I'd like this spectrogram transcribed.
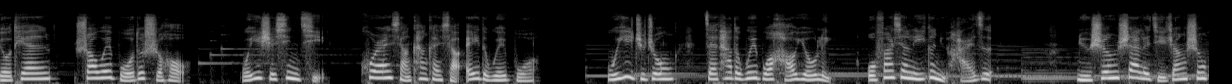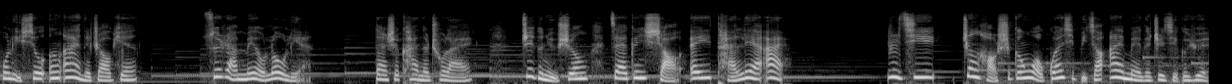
有天刷微博的时候，我一时兴起，忽然想看看小 A 的微博。无意之中在他的微博好友里，我发现了一个女孩子，女生晒了几张生活里秀恩爱的照片，虽然没有露脸，但是看得出来，这个女生在跟小 A 谈恋爱，日期正好是跟我关系比较暧昧的这几个月，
